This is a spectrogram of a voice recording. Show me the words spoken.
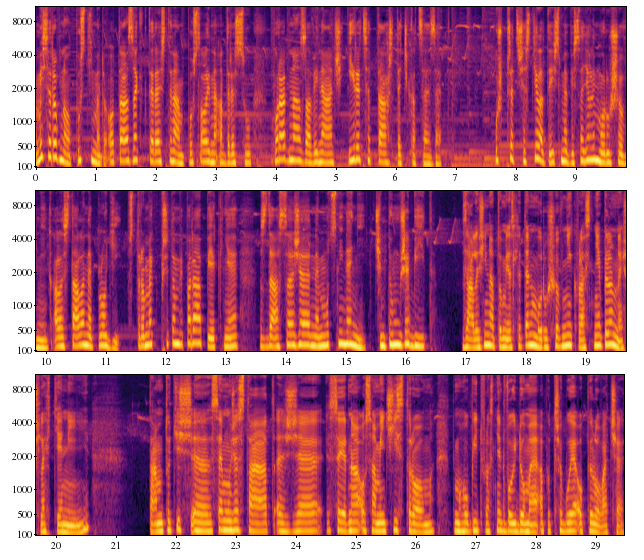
A my se rovnou pustíme do otázek, které jste nám poslali na adresu poradna. Už před šesti lety jsme vysadili morušovník, ale stále neplodí. Stromek přitom vypadá pěkně, zdá se, že nemocný není. Čím to může být? Záleží na tom, jestli ten morušovník vlastně byl nešlechtěný, tam totiž eh, se může stát, že se jedná o samíčí strom. Ty mohou být vlastně dvojdomé a potřebuje opilovače.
